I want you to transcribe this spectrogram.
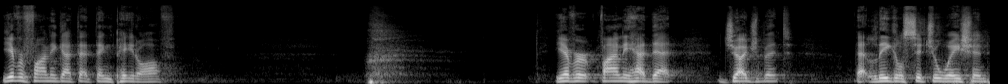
You ever finally got that thing paid off? You ever finally had that judgment, that legal situation?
